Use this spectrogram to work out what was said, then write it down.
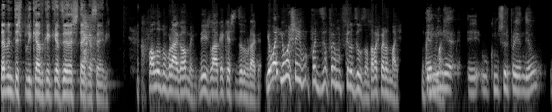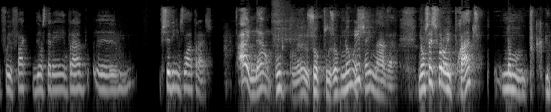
Devem ter explicado o que é que quer dizer hashtag a sério. Fala do Braga, homem. Diz lá o que é que queres dizer do Braga. Eu, eu achei, foi, foi uma pequena desilusão. Estava à espera de mais. Um A minha, eh, o que me surpreendeu foi o facto de eles terem entrado eh, fechadinhos lá atrás. Ai não, porque né, o jogo pelo jogo não achei nada. Não sei se foram empurrados, não, porque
